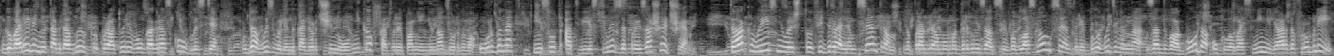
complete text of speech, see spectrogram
говорили не так давно и в прокуратуре Волгоградской области, куда вызвали на ковер чиновников, которые, по мнению надзорного органа, несут ответственность за произошедшее. Так выяснилось, что федеральным центром на программу модернизации в областном центре было выделено за два года около 8 миллиардов рублей.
